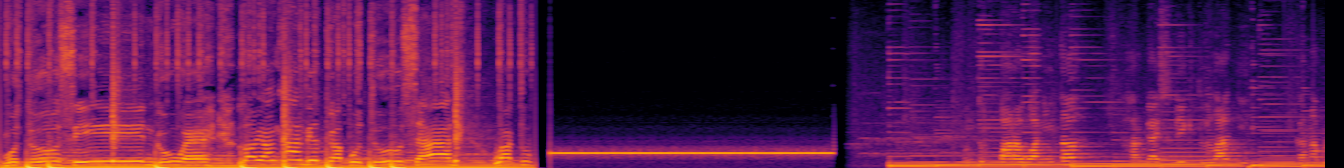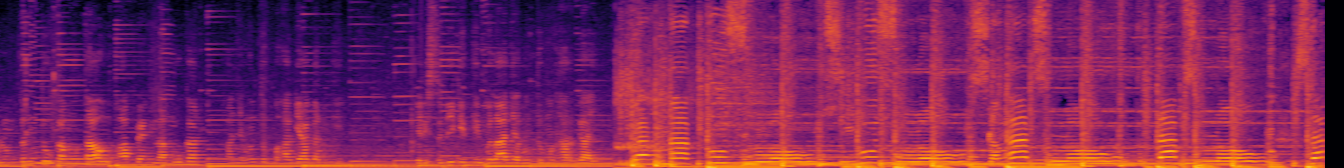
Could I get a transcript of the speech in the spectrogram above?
mutusin gue. Lo yang ambil keputusan Waktu para wanita, hargai sedikit lelaki Karena belum tentu kamu tahu apa yang dilakukan hanya untuk bahagiakan kita Jadi sedikit kita belajar untuk menghargai Karena ku slow, sungguh slow Sangat slow, tetap slow Sa-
